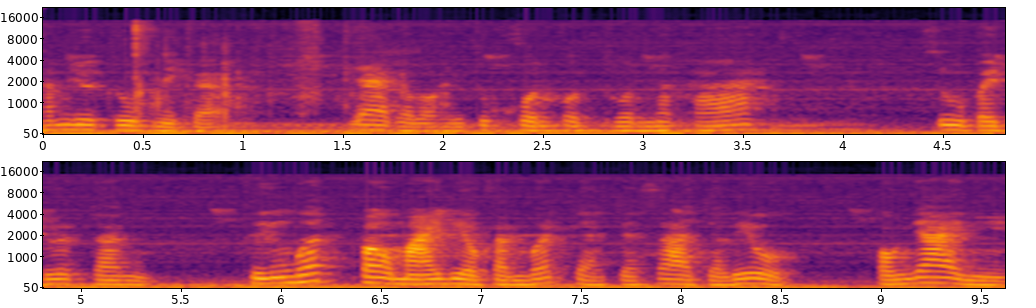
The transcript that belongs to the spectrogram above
ทำ YouTube นี่ก็ยากก็บอกให้ทุกคนอดทนนะคะ สู้ไปด้วยกัน ถึงเบิดเป้าหมายเดียวกันเบิดอยากจะซาจะเร็ว ของย่ายนี่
